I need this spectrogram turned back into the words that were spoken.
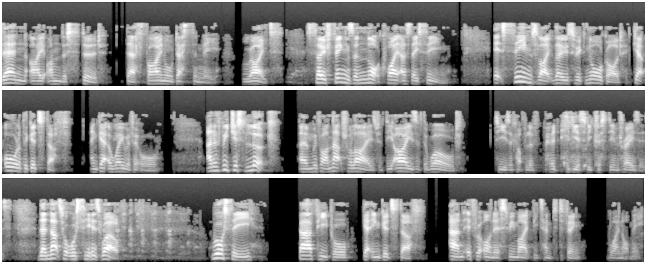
then I understood their final destiny. Right. So things are not quite as they seem. It seems like those who ignore God get all of the good stuff and get away with it all. And if we just look um, with our natural eyes, with the eyes of the world, to use a couple of hideously Christian phrases, then that's what we'll see as well. we'll see bad people getting good stuff. And if we're honest, we might be tempted to think, why not me?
